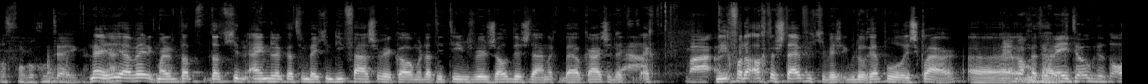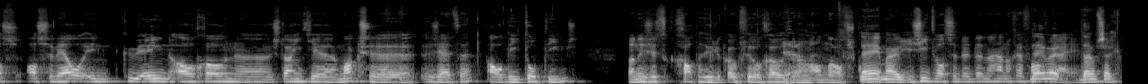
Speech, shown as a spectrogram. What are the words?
Dat vond ik een goed teken. Nee, Ja. ja, weet ik, maar dat, dat je eindelijk dat we een beetje in die fase weer komen, dat die teams weer zo dusdanig bij elkaar zijn dat Ja. het echt Maar, in ieder geval de achterstuivertje wist. Ik bedoel, Red Bull is klaar. eh, nee, maar goed, met we haar- weten ook dat als, als ze wel in Q1 al gewoon eh, standje max eh, zetten, al die topteams, dan is het gat natuurlijk ook veel groter dan anderhalf seconde. Nee, maar- Je ziet wat ze er daarna nog even Nee, maar afrijden. daarom zeg ik,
